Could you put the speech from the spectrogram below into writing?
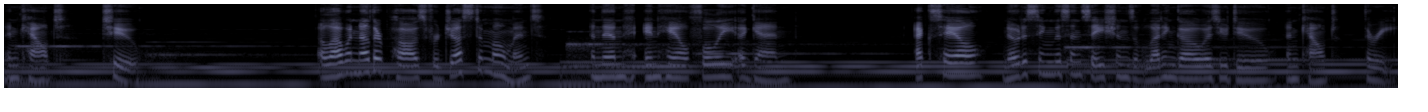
and count two. Allow another pause for just a moment, and then inhale fully again. Exhale, noticing the sensations of letting go as you do, and count three.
